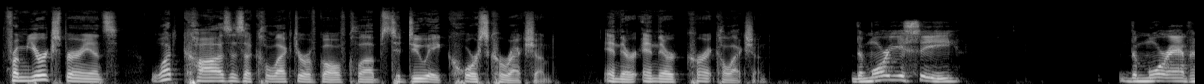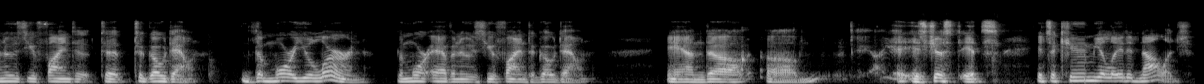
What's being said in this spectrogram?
from your experience, what causes a collector of golf clubs to do a course correction in their in their current collection? The more you see, the more avenues you find to to, to go down. The more you learn, the more avenues you find to go down and uh, um, it's just it's it's accumulated knowledge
